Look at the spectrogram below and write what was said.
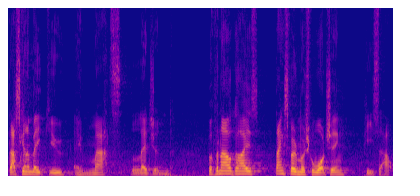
That's going to make you a maths legend. But for now, guys, thanks very much for watching. Peace out.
